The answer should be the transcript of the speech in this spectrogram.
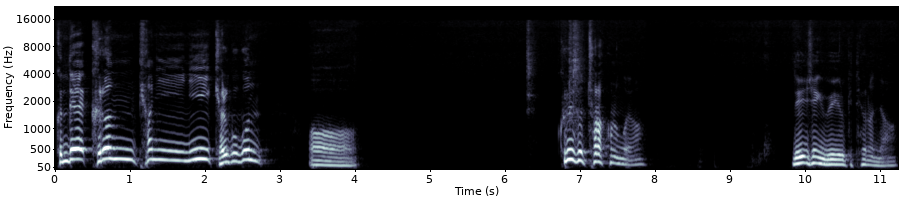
근데 그런 편인이 결국은 어 그래서 철학하는 거야. 내 인생이 왜 이렇게 태어났냐?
